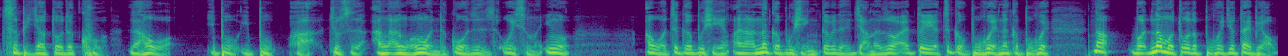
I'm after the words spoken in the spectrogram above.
吃比较多的苦，然后我一步一步啊，就是安安稳稳的过日子。为什么？因为啊，我这个不行，啊那个不行，对不对？讲的说，哎，对，这个不会，那个不会，那我那么多的不会，就代表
